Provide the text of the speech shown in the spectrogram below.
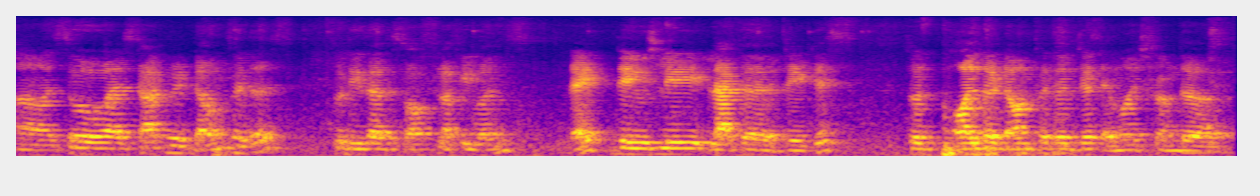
Uh, so I'll start with down feathers. So these are the soft, fluffy ones, right? They usually lack a rachis. So all the down feathers just emerge from the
